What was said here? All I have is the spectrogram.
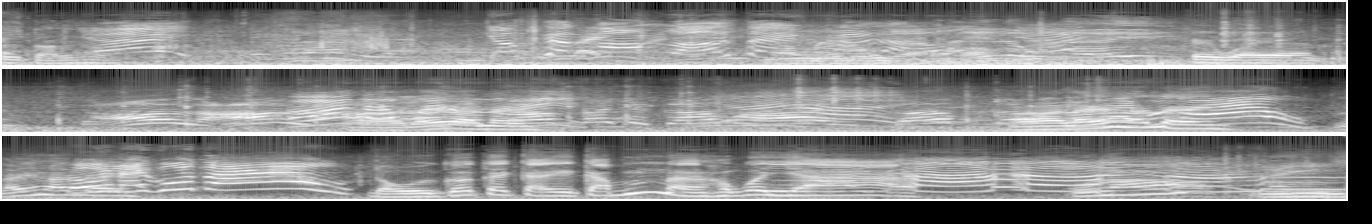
từ từ thôi. Chúc cho con gửi tiền cây que này. Gõ gõ rồi lấy ra rồi Cơm rồi lấy hết đi. lấy hết Đùi này của tao. Đùi có cái cây cắm là không có da của nó. Ừ.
